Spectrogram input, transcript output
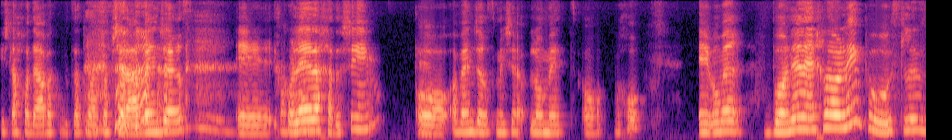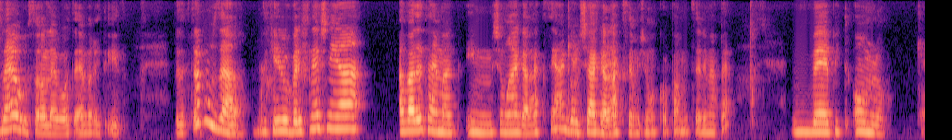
ישלח הודעה בקבוצת וואטסאפ של ה Avengers, אה. כולל החדשים, כן. או Avengers, מי שלא מת, או וכו', אה, הוא אומר, בוא נלך לאולימפוס, לזהוס, או ל-whatever it is. וזה קצת מוזר. זה כאילו, ולפני שנייה עבדת עם, עם שומרי הגלקסיה, גולשי ו- הגלקסיה, משום מה כל פעם יוצא לי מהפה, ופתאום לא. כן.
